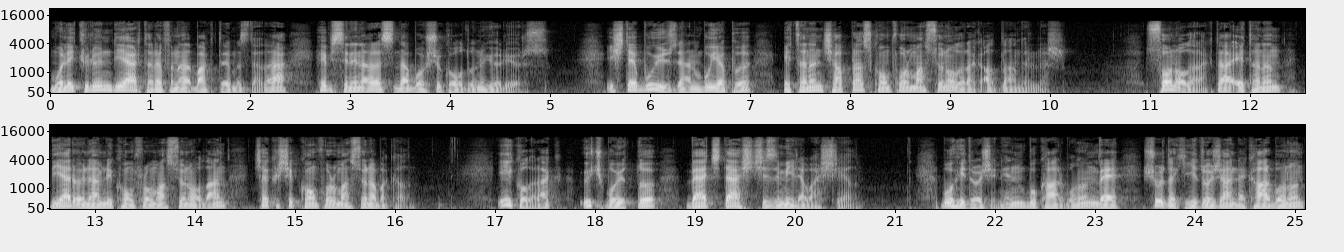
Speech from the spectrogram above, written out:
Molekülün diğer tarafına baktığımızda da hepsinin arasında boşluk olduğunu görüyoruz. İşte bu yüzden bu yapı etanın çapraz konformasyonu olarak adlandırılır. Son olarak da etanın diğer önemli konformasyonu olan çakışık konformasyona bakalım. İlk olarak 3 boyutlu wedge dash çizimiyle başlayalım. Bu hidrojenin, bu karbonun ve şuradaki hidrojenle karbonun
